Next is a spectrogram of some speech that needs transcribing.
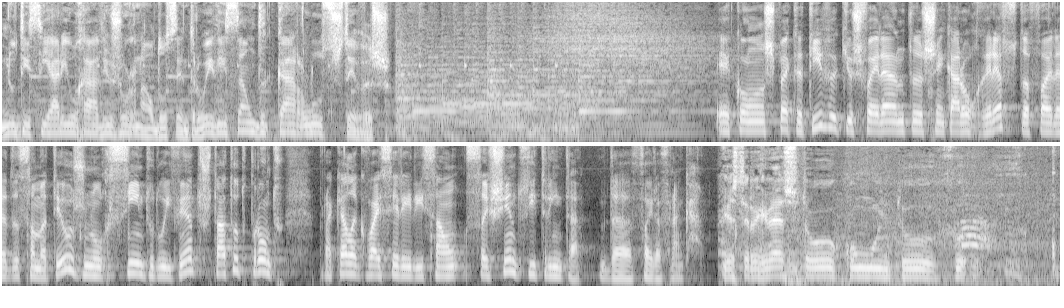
Noticiário Rádio Jornal do Centro, edição de Carlos Esteves. É com expectativa que os feirantes encaram o regresso da Feira de São Mateus. No recinto do evento está tudo pronto para aquela que vai ser a edição 630 da Feira Franca. Este regresso estou com muito.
